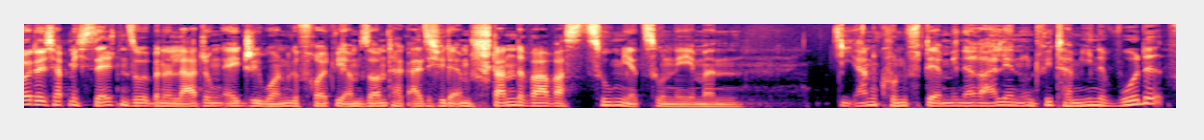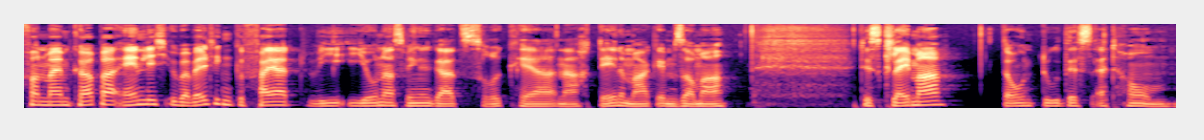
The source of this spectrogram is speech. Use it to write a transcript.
Leute, ich habe mich selten so über eine Ladung AG1 gefreut wie am Sonntag, als ich wieder imstande war, was zu mir zu nehmen. Die Ankunft der Mineralien und Vitamine wurde von meinem Körper ähnlich überwältigend gefeiert wie Jonas Wingegards Rückkehr nach Dänemark im Sommer. Disclaimer, don't do this at home.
